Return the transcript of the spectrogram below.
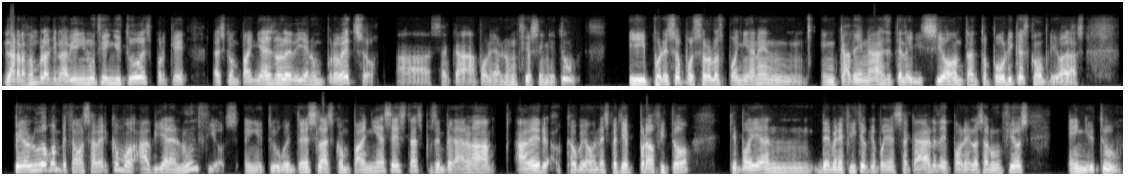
La razón por la que no había anuncio en YouTube es porque las compañías no le veían un provecho a, sacar, a poner anuncios en YouTube. Y por eso pues solo los ponían en, en, cadenas de televisión, tanto públicas como privadas. Pero luego empezamos a ver cómo habían anuncios en YouTube. Entonces las compañías estas pues empezaron a, a ver como una especie de profito que podían, de beneficio que podían sacar de poner los anuncios en YouTube.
